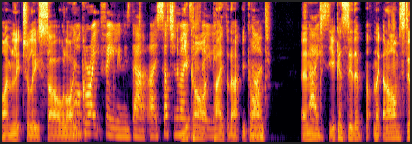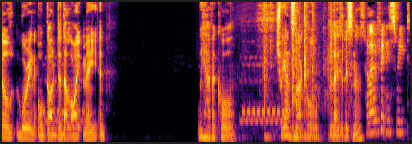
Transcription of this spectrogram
I'm literally so like what a great feeling is that? That is such an amazing you can't feeling. pay for that. You can't. And Ace. you can see the like, and I'm still worrying. Oh God, did they like me? And we have a call. Should we answer that call, listeners? Hello, Fitness Suite.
